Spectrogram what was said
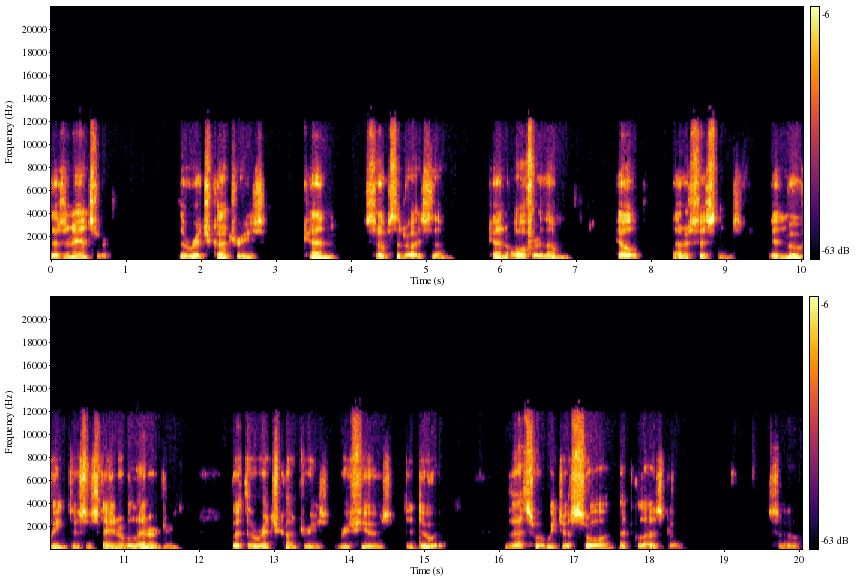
There's an answer. The rich countries can subsidize them, can offer them help and assistance in moving to sustainable energy, but the rich countries refuse to do it. That's what we just saw at Glasgow. So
